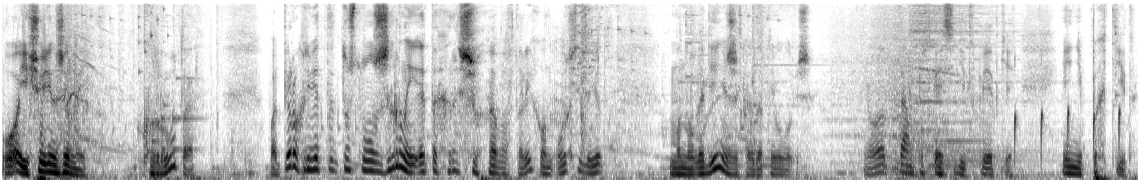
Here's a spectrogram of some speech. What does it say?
О, еще один жирный. Круто. Во-первых, ребята, то, что он жирный, это хорошо. А во-вторых, он очень дает много денежек, когда ты его ловишь. Вот там пускай сидит в клетке И не пыхтит.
